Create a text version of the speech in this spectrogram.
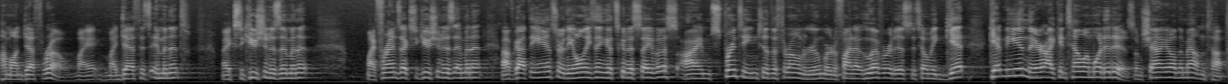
I'm on death row. My, my death is imminent. My execution is imminent. My friend's execution is imminent. I've got the answer. The only thing that's going to save us, I'm sprinting to the throne room or to find out whoever it is to tell me, get, get me in there. I can tell him what it is. I'm shouting it on the mountaintop.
